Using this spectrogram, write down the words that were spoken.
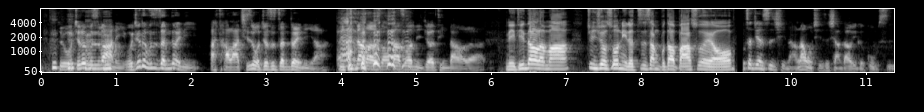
对，我绝对不是骂你，我绝对不是针对你啊！好啦，其实我就是针对你啊！你听到了的时候，到时候你就听到了。你听到了吗？俊秀说你的智商不到八岁哦。这件事情啊，让我其实想到一个故事。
